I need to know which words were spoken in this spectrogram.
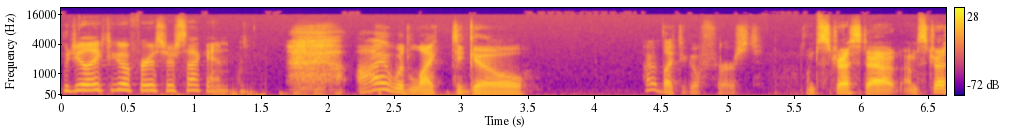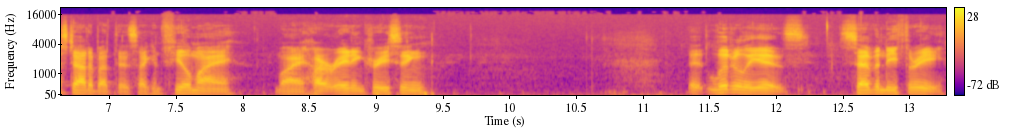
would you like to go first or second? I would like to go. I would like to go first. I'm stressed out. I'm stressed out about this. I can feel my my heart rate increasing. It literally is 73.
